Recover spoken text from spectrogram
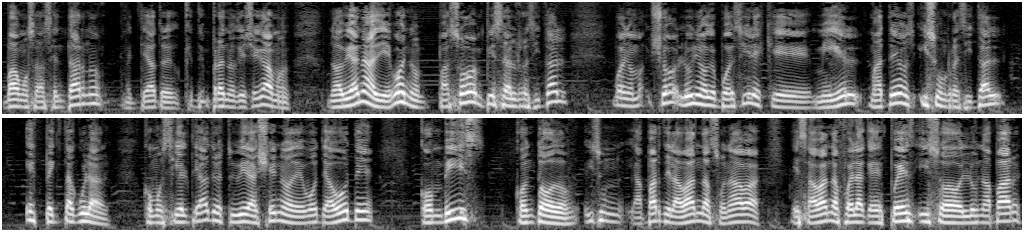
vamos a sentarnos, el teatro, qué temprano que llegamos, no había nadie. Bueno, pasó, empieza el recital. Bueno, yo lo único que puedo decir es que Miguel Mateos hizo un recital espectacular, como si el teatro estuviera lleno de bote a bote, con bis, con todo. Hizo un, aparte la banda sonaba, esa banda fue la que después hizo Luna Par,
